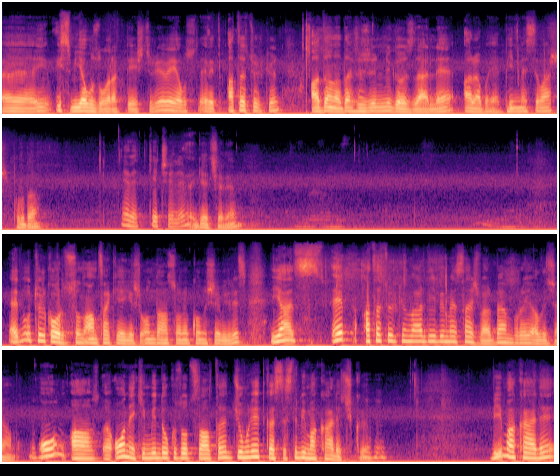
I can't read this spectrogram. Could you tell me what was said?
E, ismi Yavuz olarak değiştiriyor ve Yavuz evet Atatürk'ün Adana'da hüzünlü gözlerle arabaya binmesi var burada. Evet geçelim. E, geçelim. Evet bu Türk ordusunun Antakya'ya girişi onu daha sonra konuşabiliriz. Ya hep Atatürk'ün verdiği bir mesaj var. Ben burayı alacağım. 10 10 Ekim 1936'da Cumhuriyet Gazetesi'nde bir makale çıkıyor. Hı hı. Bir makale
